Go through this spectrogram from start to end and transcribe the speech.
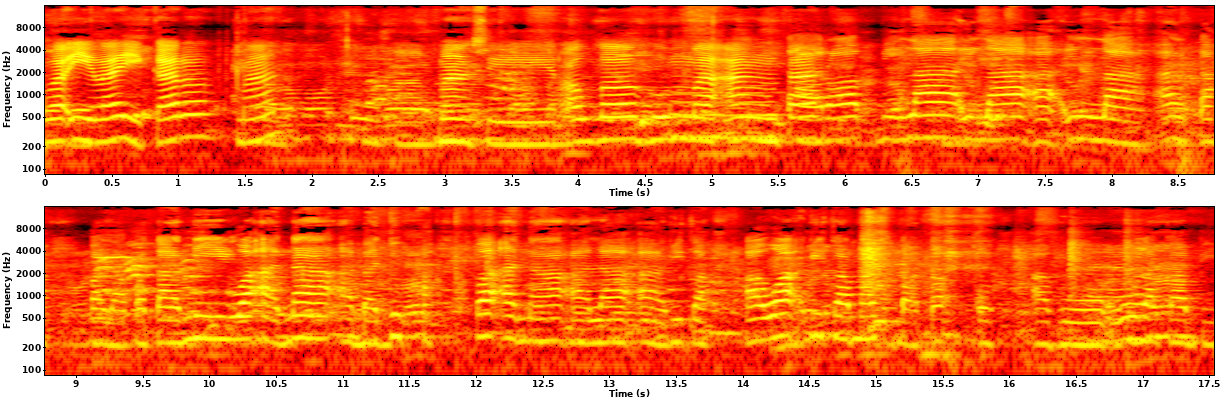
wa ilaikal ma masir. Allahumma anta Rabbi la ilaha illa anta. Khalaqtani wa ana abaduka wa ana ala arika awadika masbata'tu abu laka bi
